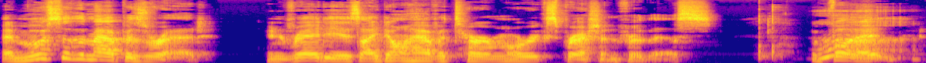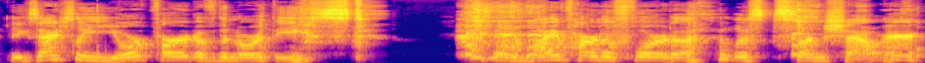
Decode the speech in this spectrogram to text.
and most of the map is red. And red is I don't have a term or expression for this. But exactly your part of the Northeast and my part of Florida lists sun shower.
